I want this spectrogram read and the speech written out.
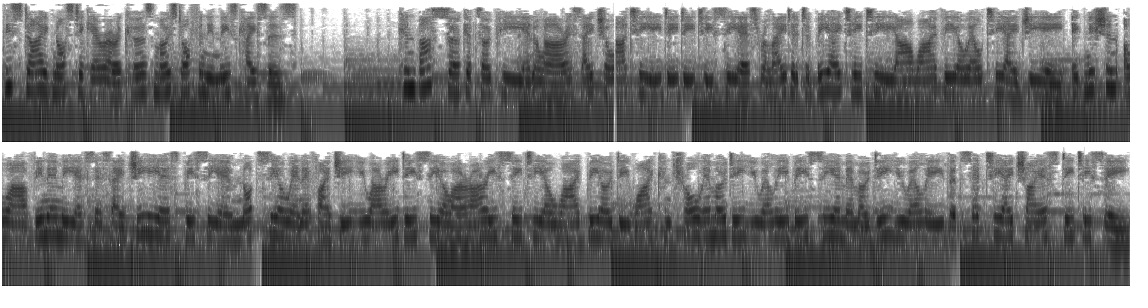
This diagnostic error occurs most often in these cases. CAN bus circuits OPENORSHORTEDDTCS related to BATTERYVOLTAGE, ignition, OR VIN MESSAGES BCM not CONFIGUREDCORRECTLY control MODULE BCM MODULE that set THISDTC.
